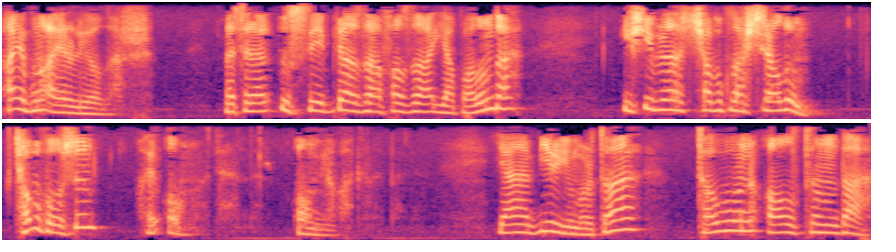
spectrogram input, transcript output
aynı bunu ayarlıyorlar. Mesela ısıyı biraz daha fazla yapalım da işi biraz çabuklaştıralım. Çabuk olsun. Hayır olmuyor. Olmuyor bak. Yani bir yumurta tavuğun altında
